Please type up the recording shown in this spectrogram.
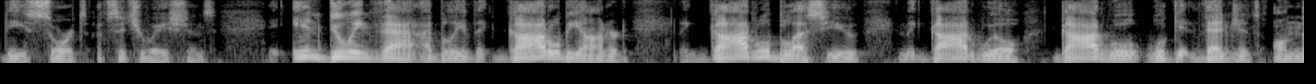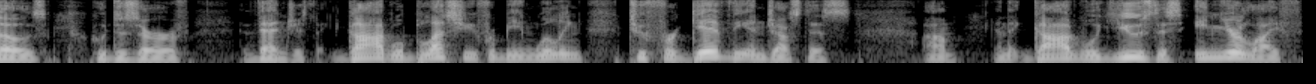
these sorts of situations. In doing that, I believe that God will be honored and that God will bless you and that God will God will will get vengeance on those who deserve vengeance. That God will bless you for being willing to forgive the injustice um, and that God will use this in your life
